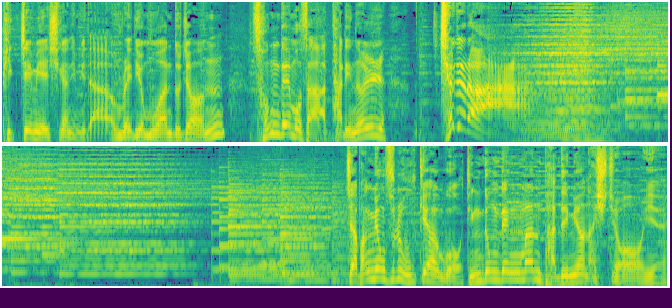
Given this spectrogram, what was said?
big재미의 시간입니다. 라디오 무한도전 성대모사 달인을 찾아라 자, 박명수를 웃게 하고 딩동댕만 받으면 아시죠? 예.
